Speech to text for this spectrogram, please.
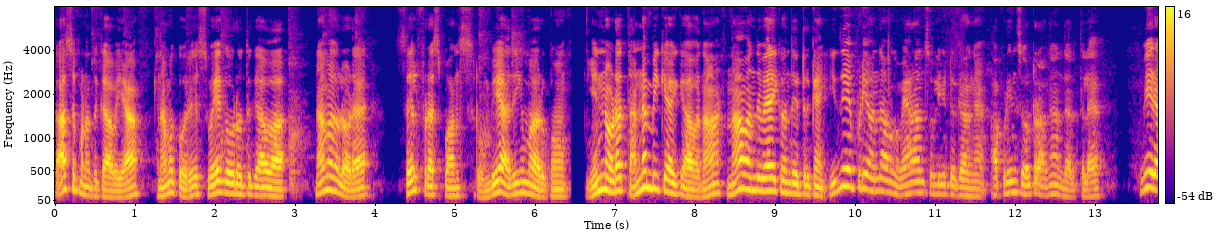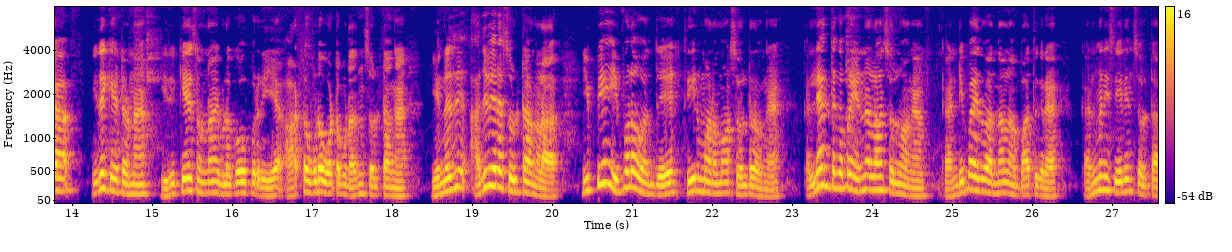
காசு பணத்துக்காவையா நமக்கு ஒரு சுய கௌரவத்துக்காவா நம்மளோட செல்ஃப் ரெஸ்பான்ஸ் ரொம்ப அதிகமாக இருக்கும். என்னோட தன்னம்பிக்கைக்காக தான் நான் வந்து வேலைக்கு வந்துட்டு இருக்கேன். இது எப்படி வந்து அவங்க வேணான்னு சொல்லிட்டு இருக்காங்க அப்படின்னு சொல்கிறாங்க அந்த இடத்துல. வீரா இதை கேட்டோன்னே இதுக்கே சொன்னால் இவ்வளோ கோவப்படுறிய? ஆட்டோ கூட ஓட்டக்கூடாதுன்னு சொல்லிட்டாங்க. என்னது? அது வேற சொல்லிட்டாங்களா? இப்பயே இவ்வளோ வந்து தீர்மானமாக சொல்கிறவங்க கல்யாணத்துக்கு அப்புறம் என்னெல்லாம் சொல்லுவாங்க? கண்டிப்பாக எதுவாக இருந்தாலும் நான் பார்த்துக்கிறேன் கண்மணி சரின்னு சொல்லிட்டா.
